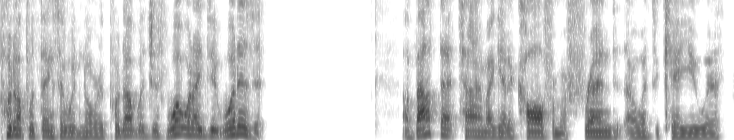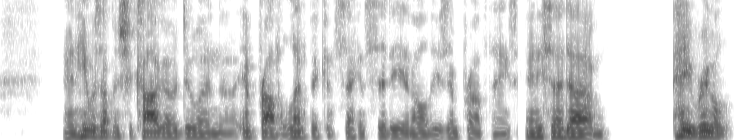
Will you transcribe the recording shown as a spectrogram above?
put up with things I wouldn't normally put up with? Just what would I do? What is it? About that time, I get a call from a friend I went to KU with, and he was up in Chicago doing uh, Improv Olympic and Second City and all these improv things. And he said, um, "Hey, Riggle,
